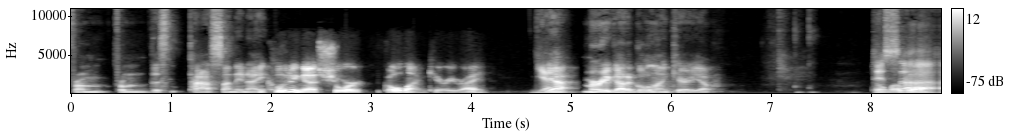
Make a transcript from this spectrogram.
from from this past Sunday night. Including a short goal line carry, right? Yeah. Yeah, Murray got a goal line carry. Yep. This uh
